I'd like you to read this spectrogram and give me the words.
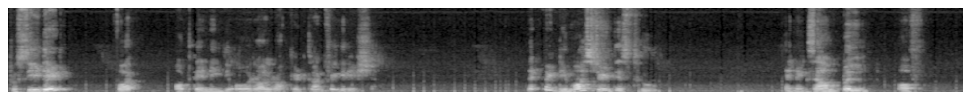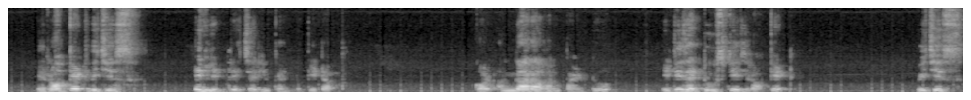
proceeded for obtaining the overall rocket configuration. Let me demonstrate this through an example of a rocket which is in literature, you can look it up, called Angara 1.2. It is a two-stage rocket which is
